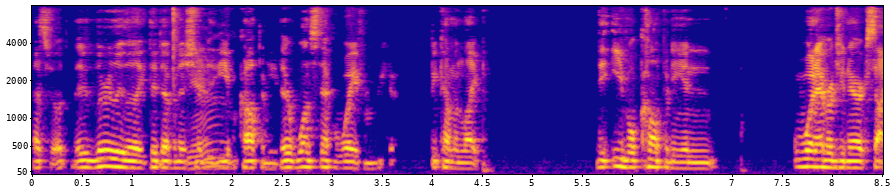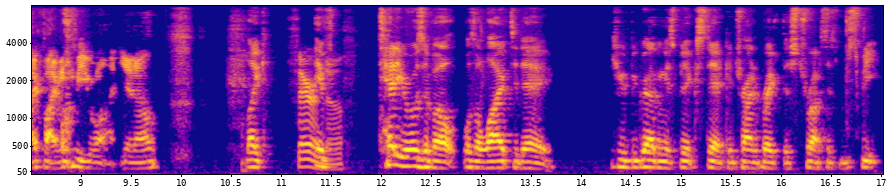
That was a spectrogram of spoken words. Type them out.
That's what they're literally like the definition of the evil company. They're one step away from becoming like the evil company in whatever generic sci-fi movie you want. You know, like Fair If- enough. Teddy Roosevelt was alive today, he would be grabbing his big stick and trying to break this trust as we speak.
